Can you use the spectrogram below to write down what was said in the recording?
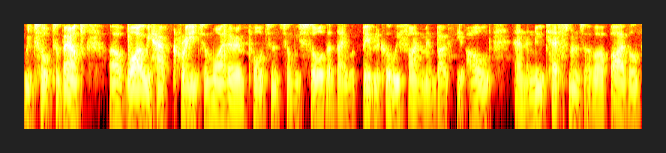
we talked about uh, why we have creeds and why they're important, and we saw that they were biblical. We find them in both the Old and the New Testaments of our Bible.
